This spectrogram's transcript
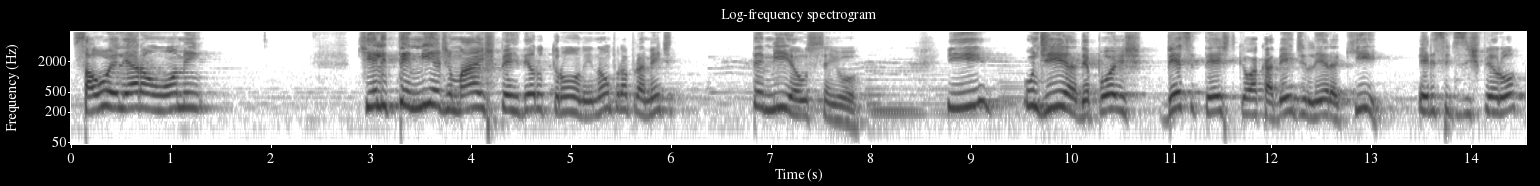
Saul, ele era um homem que ele temia demais perder o trono e não propriamente temia o Senhor. E um dia, depois desse texto que eu acabei de ler aqui, ele se desesperou,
